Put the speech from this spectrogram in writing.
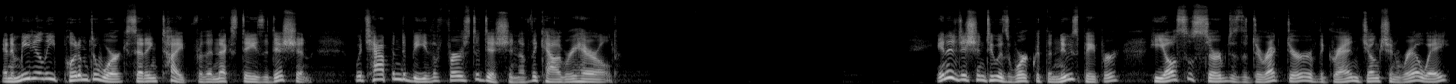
and immediately put him to work setting type for the next day's edition, which happened to be the first edition of the Calgary Herald. In addition to his work with the newspaper, he also served as the director of the Grand Junction Railway,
